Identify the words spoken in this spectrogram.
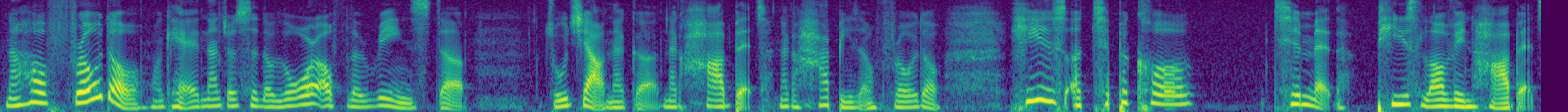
然后 Frodo，OK，、okay? 那就是 The Lord of the Rings 的主角，那个那个 Hobbit，那个哈比人 Frodo，He is a typical timid, peace-loving Hobbit，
